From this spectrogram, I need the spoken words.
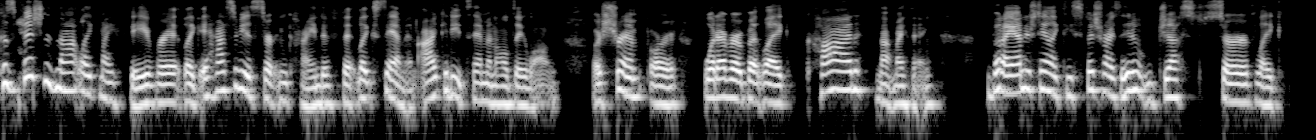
because fish is not like my favorite. Like it has to be a certain kind of fit, like salmon. I could eat salmon all day long, or shrimp, or whatever, but like cod, not my thing. But I understand like these fish fries, they don't just serve like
